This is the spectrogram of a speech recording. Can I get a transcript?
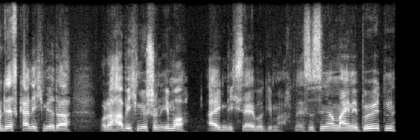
Und das kann ich mir da oder habe ich mir schon immer eigentlich selber gemacht. Es sind ja meine Böden,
